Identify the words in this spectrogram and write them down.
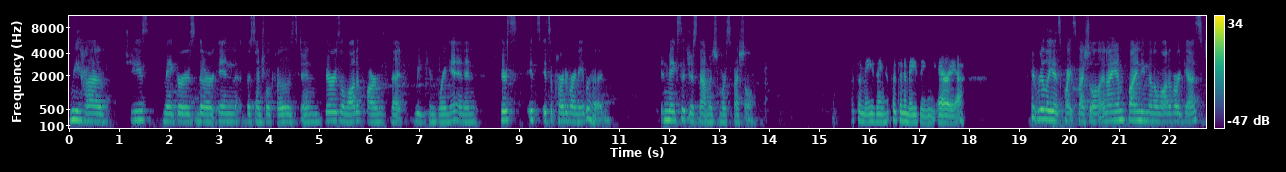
We have cheese makers that are in the Central Coast, and there's a lot of farms that we can bring in. And there's it's it's a part of our neighborhood. It makes it just that much more special. That's amazing. Such an amazing area it really is quite special. And I am finding that a lot of our guests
